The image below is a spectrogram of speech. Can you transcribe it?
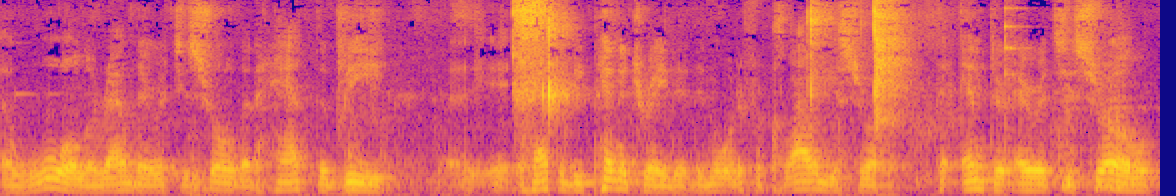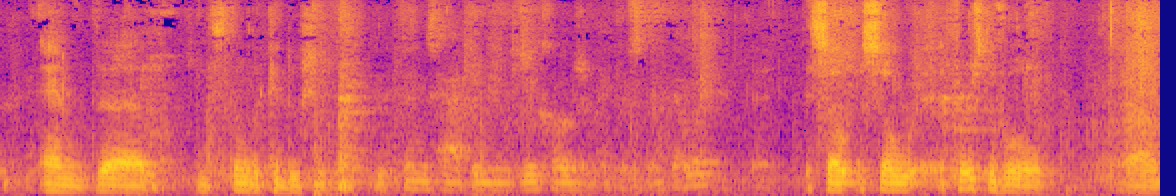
a wall around Eretz Yisrael that had to be uh, it had to be penetrated in order for Klal Yisrael to enter Eretz Yisrael and uh, instill the kedusha. Did things happen in Richo to make us think that way? So, so first of all, um,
